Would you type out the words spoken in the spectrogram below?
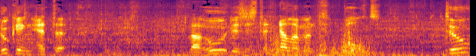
looking at the Wahoo. This is the Elemnt Bolt 2.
